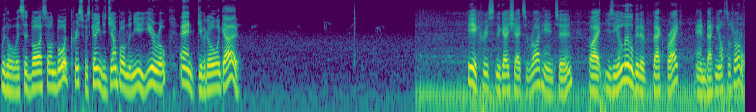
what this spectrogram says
With all this advice on board, Chris was keen to jump on the new Ural and give it all a go. Here, Chris negotiates a right hand turn by using a little bit of back brake and backing off the throttle.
